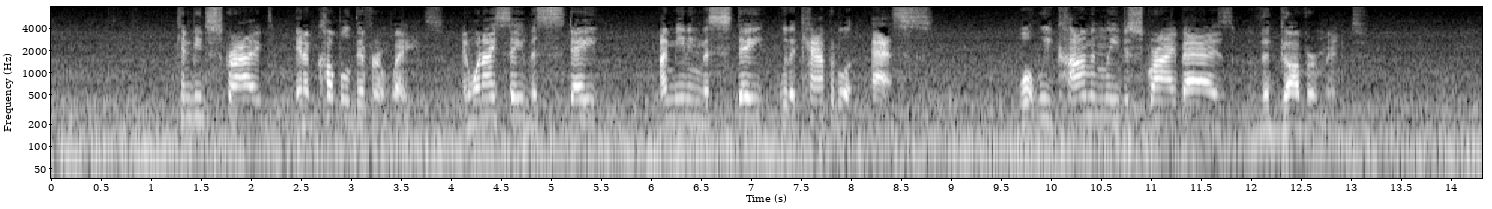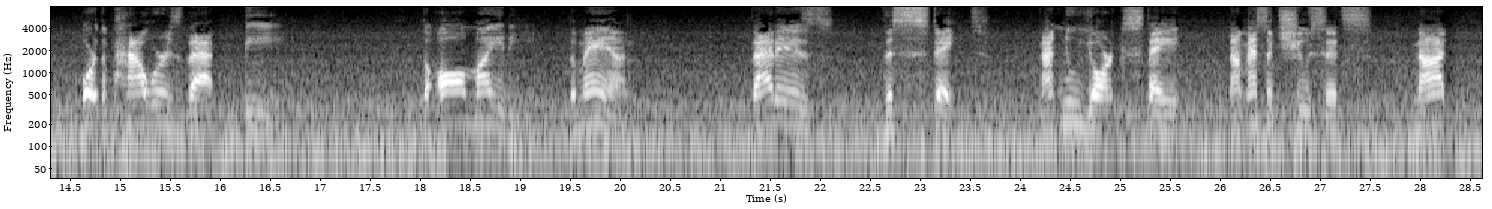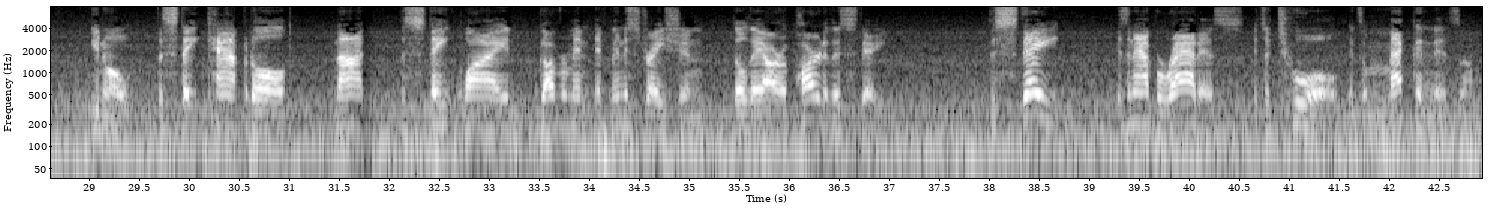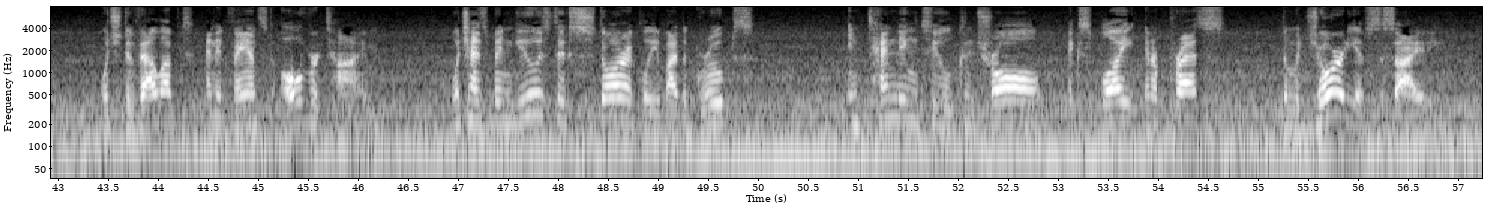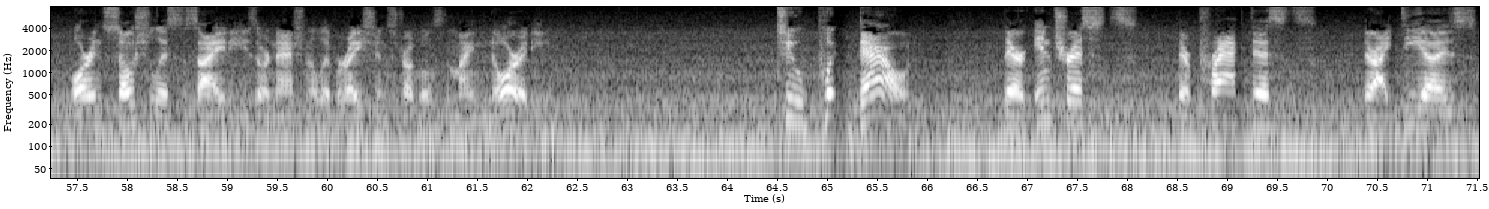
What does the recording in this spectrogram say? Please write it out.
can be described in a couple different ways. And when I say the state, I'm meaning the state with a capital S. What we commonly describe as the government or the powers that be, the Almighty, the man, that is the state, not New York State, not Massachusetts, not, you know, the state capital, not the statewide government administration, though they are a part of the state. The state is an apparatus, it's a tool, it's a mechanism which developed and advanced over time, which has been used historically by the groups intending to control, exploit, and oppress the majority of society, or in socialist societies or national liberation struggles, the minority, to put down their interests, their practice, their ideas,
